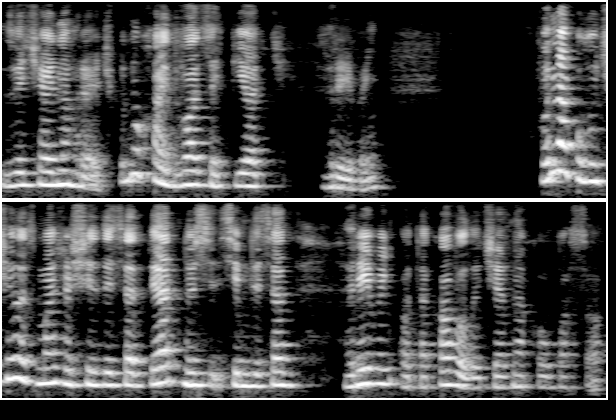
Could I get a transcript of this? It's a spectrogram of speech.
звичайно, гречку. Ну, хай 25 гривень. Вона вийшла майже 65 ну, 70 гривень отака величезна ковбаса.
